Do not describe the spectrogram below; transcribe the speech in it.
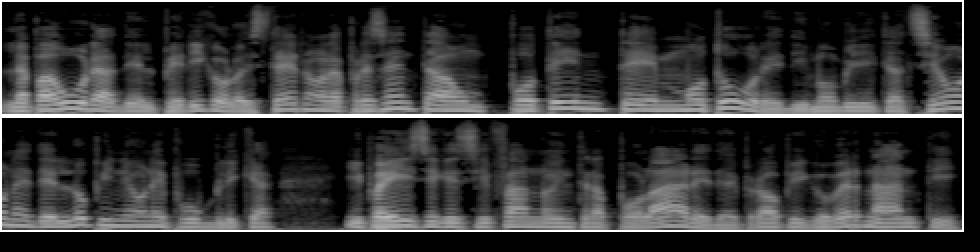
La paura del pericolo esterno rappresenta un potente motore di mobilitazione dell'opinione pubblica. I paesi che si fanno intrappolare dai propri governanti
